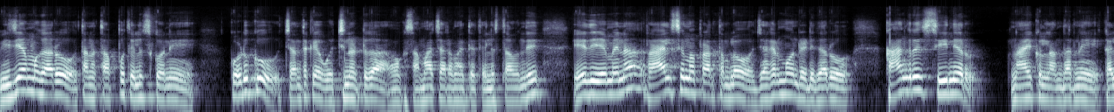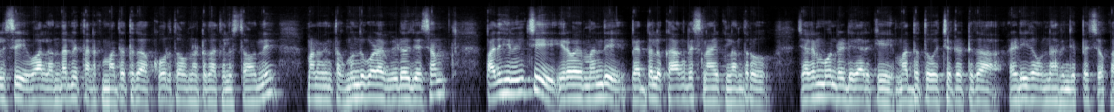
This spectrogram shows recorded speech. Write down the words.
విజయమ్మ గారు తన తప్పు తెలుసుకొని కొడుకు చెంతకే వచ్చినట్టుగా ఒక సమాచారం అయితే తెలుస్తూ ఉంది. ఏది ఏమైనా రాయలసీమ ప్రాంతంలో జగన్మోహన్ రెడ్డి గారు కాంగ్రెస్ సీనియర్ నాయకులందరినీ కలిసి వాళ్ళందరినీ తనకు మద్దతుగా కోరుతూ ఉన్నట్టుగా తెలుస్తూ ఉంది. మనం ఇంతకు ముందు కూడా వీడియో చేశాం. పదిహేను నుంచి ఇరవై మంది పెద్దలు కాంగ్రెస్ నాయకులందరూ జగన్మోహన్ రెడ్డి గారికి మద్దతు వచ్చేటట్టుగా రెడీగా ఉన్నారని చెప్పేసి ఒక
